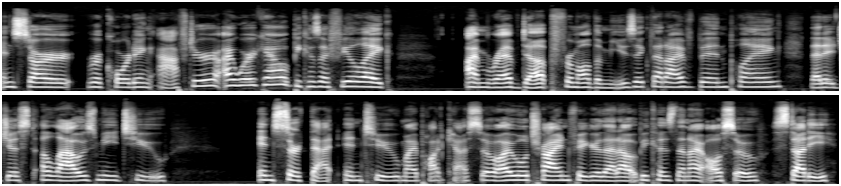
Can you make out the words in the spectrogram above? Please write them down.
and start recording after I work out because I feel like I'm revved up from all the music that I've been playing, that it just allows me to insert that into my podcast. So I will try and figure that out because then I also study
